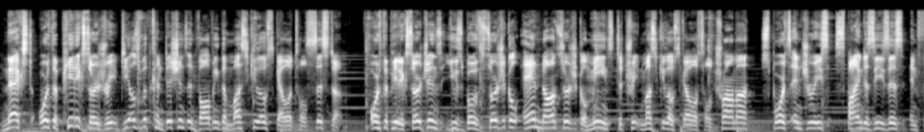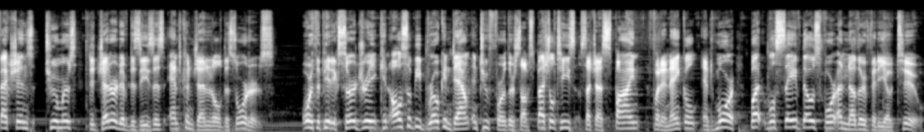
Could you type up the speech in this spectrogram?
Next, orthopedic surgery deals with conditions involving the musculoskeletal system. Orthopedic surgeons use both surgical and non-surgical means to treat musculoskeletal trauma, sports injuries, spine diseases, infections, tumors, degenerative diseases, and congenital disorders. Orthopedic surgery can also be broken down into further subspecialties such as spine, foot and ankle, and more, but we'll save those for another video too.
